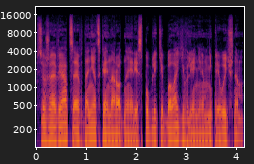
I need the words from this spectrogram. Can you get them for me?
Все же авиация в Донецкой Народной Республике была явлением непривычным.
